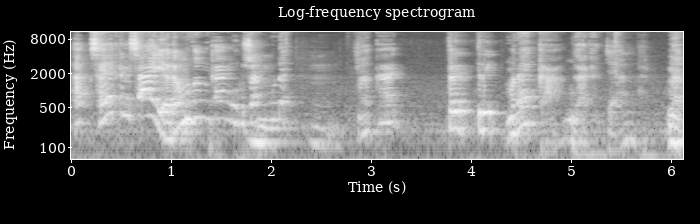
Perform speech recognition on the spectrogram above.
ah, saya kan saya, kamu kan kamu, urusanmu udah. Hmm. Maka trik-trik mereka nggak akan jalan. Nah,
